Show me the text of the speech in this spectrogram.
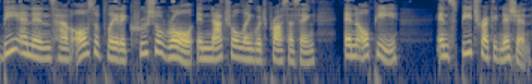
BNNs have also played a crucial role in natural language processing, NLP, and speech recognition.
